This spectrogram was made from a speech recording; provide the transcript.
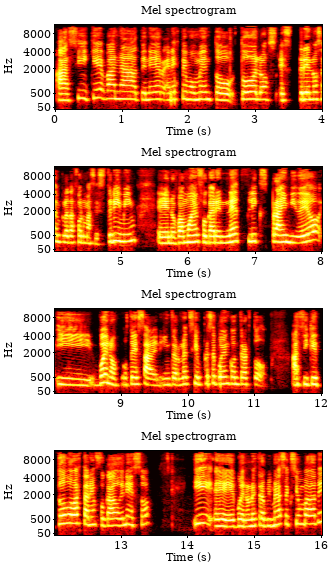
Así que van a tener en este momento todos los estrenos en plataformas streaming. Eh, nos vamos a enfocar en Netflix, Prime Video y bueno, ustedes saben, Internet siempre se puede encontrar todo. Así que todo va a estar enfocado en eso. Y eh, bueno, nuestra primera sección va de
